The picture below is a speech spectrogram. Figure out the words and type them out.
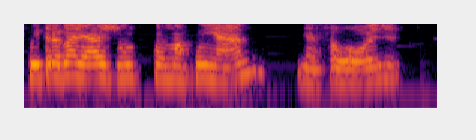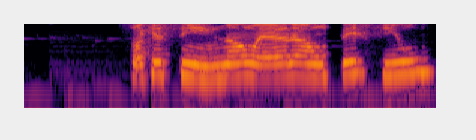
fui trabalhar junto com uma cunhada nessa loja. Só que assim, não era um perfil,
